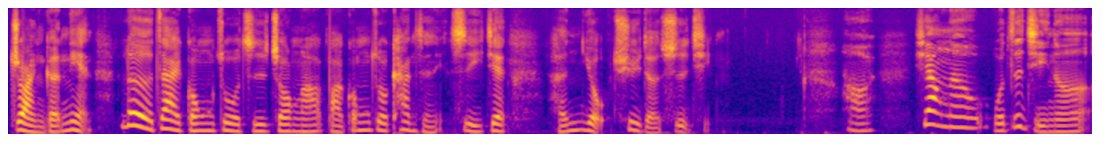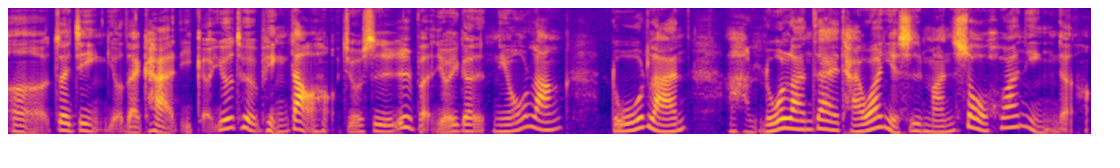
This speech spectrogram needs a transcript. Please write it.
转个念，乐在工作之中啊，把工作看成是一件很有趣的事情。好像呢，我自己呢，呃，最近有在看一个 YouTube 频道哈，就是日本有一个牛郎罗兰啊，罗兰在台湾也是蛮受欢迎的哈。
